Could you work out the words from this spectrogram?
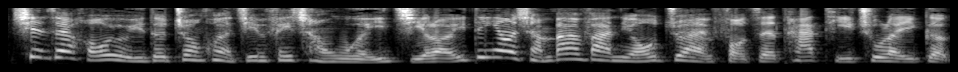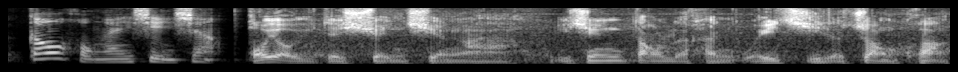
现在侯友宜的状况已经非常危急了，一定要想办法扭转，否则他提出了一个高红安现象。侯友宜的选情啊，已经到了很危急的状况，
